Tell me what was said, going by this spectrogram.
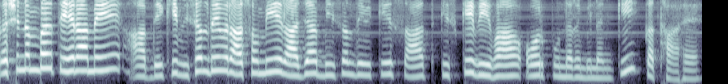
प्रश्न नंबर तेरह में आप देखिए विशल देव रासों में राजा बिसल देव के साथ किसके विवाह और पुनर्मिलन की कथा है?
